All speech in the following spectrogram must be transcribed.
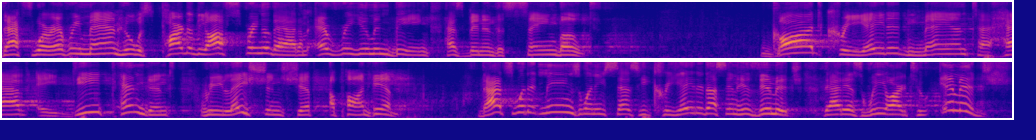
that's where every man who was part of the offspring of Adam, every human being has been in the same boat. God created man to have a dependent relationship upon him. That's what it means when he says he created us in his image. That is, we are to image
